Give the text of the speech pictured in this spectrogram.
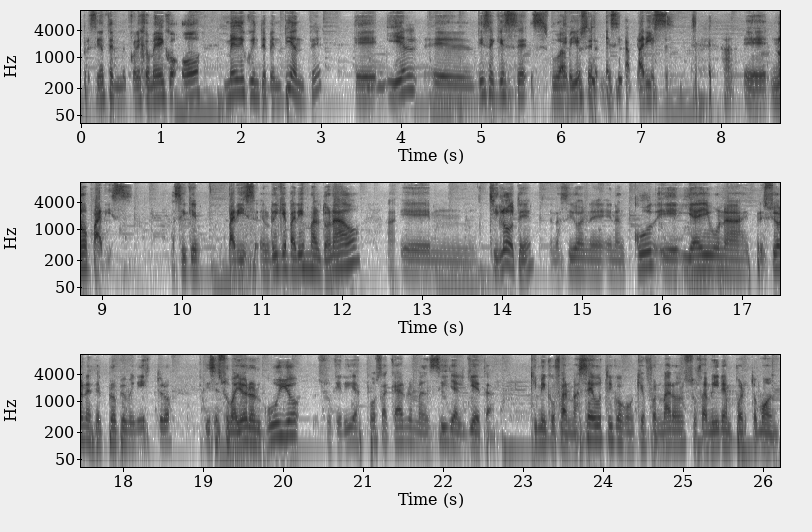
presidente del colegio médico o médico independiente y él dice que su apellido se decía París. Ah, eh, no París. Así que París, Enrique París Maldonado em, Chilote, nacido en, en Ancud, y hay unas expresiones del propio ministro, dice su mayor orgullo, su querida esposa Carmen Mancilla Algueta, químico farmacéutico con quien formaron su familia en Puerto Montt.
